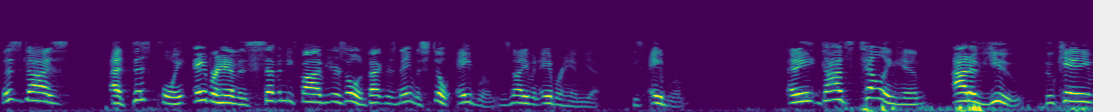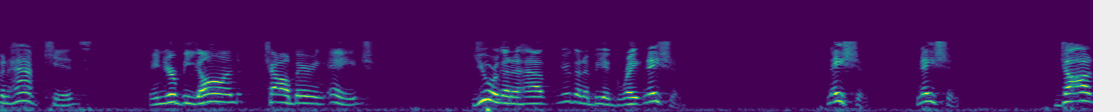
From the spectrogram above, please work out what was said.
This guy's, at this point, Abraham is 75 years old. In fact, his name is still Abram. He's not even Abraham yet. He's Abram. And he, God's telling him, out of you, who can't even have kids, and you're beyond childbearing age, you are going to have, you're going to be a great nation. Nation. Nation. God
